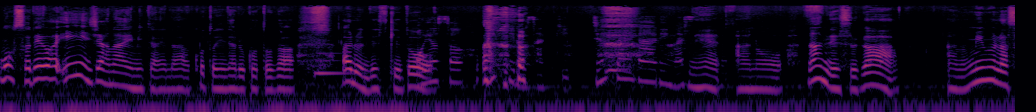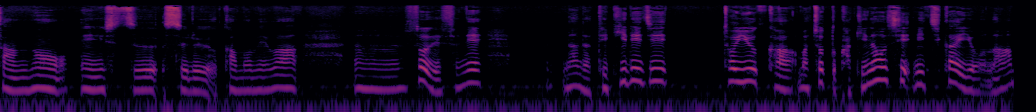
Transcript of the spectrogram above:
もうそれはいいじゃないみたいなことになることがあるんですけど。ねあのなんですがあの三村さんの演出するカモメはうんそうですね。なんだ敵レジというか、まあ、ちょっと書き直しに近いような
